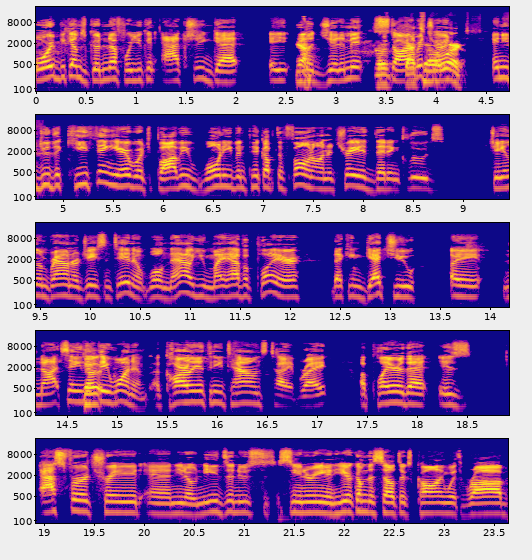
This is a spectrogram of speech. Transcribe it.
or he becomes good enough where you can actually get a yeah. legitimate star That's return. And you do the key thing here, which Bobby won't even pick up the phone on a trade that includes Jaylen Brown or Jayson Tatum. Well, now you might have a player that can get you a not saying so, that they want him, a Karl-Anthony Towns type, right? A player that is asked for a trade and you know needs a new scenery and here come the Celtics calling with Rob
